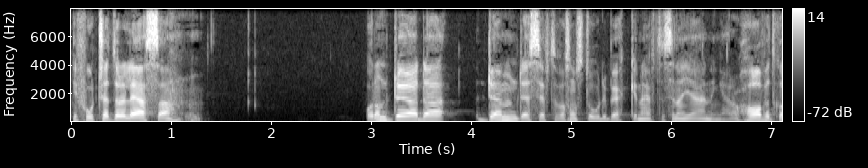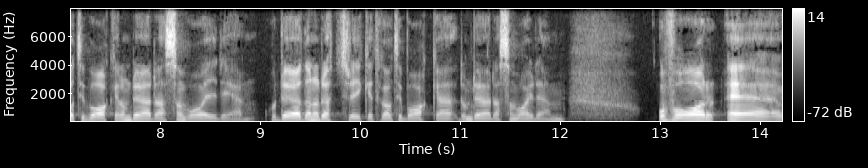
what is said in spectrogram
Vi fortsätter att läsa. Och de döda dömdes efter vad som stod i böckerna efter sina gärningar. Och havet gav tillbaka de döda som var i det. Och döden och dödsriket gav tillbaka de döda som var i dem. Och var eh,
